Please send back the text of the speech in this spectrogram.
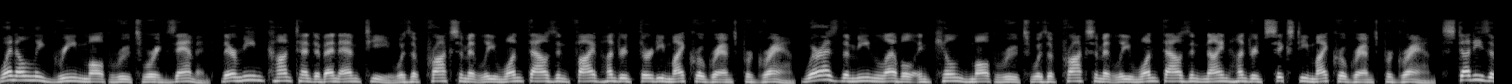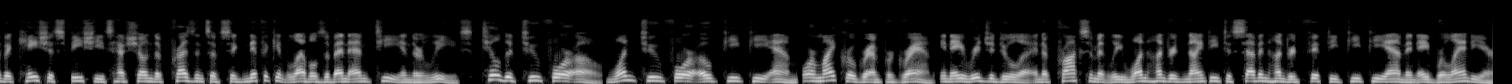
When only green malt roots were examined, their mean content of NMT was approximately 1,530 micrograms per gram, whereas the mean level in kilned malt roots was approximately 1,960 micrograms per gram. Studies of acacia species have shown the presence of significant levels of NMT in their leaves, tilde 240 1240 ppm or microgram per gram in A. rigidula and approximately 190 to 750 ppm in A. berlandieri.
